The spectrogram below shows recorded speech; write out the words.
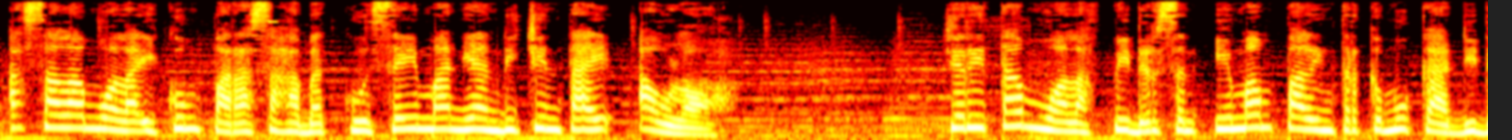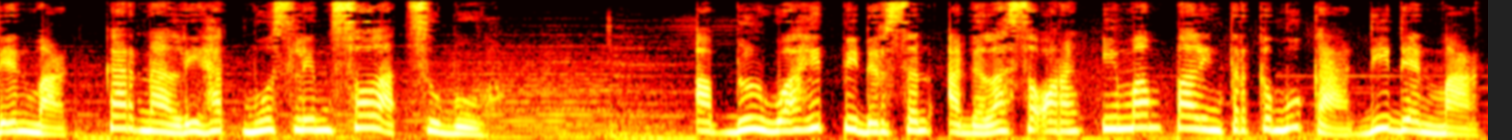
Assalamualaikum para sahabatku Seiman yang dicintai Allah. Cerita mualaf Pedersen imam paling terkemuka di Denmark karena lihat muslim sholat subuh. Abdul Wahid Pedersen adalah seorang imam paling terkemuka di Denmark.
